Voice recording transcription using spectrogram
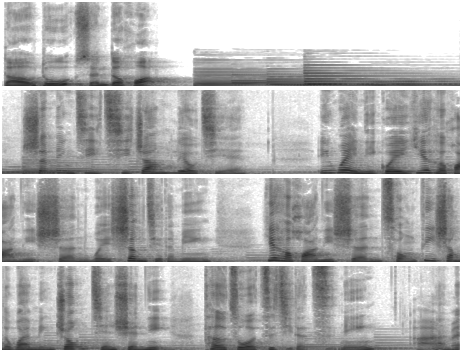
导读神的话，《生命记》七章六节，因为你归耶和华你神为圣洁的名。耶和华你神从地上的万民中拣选你，特作自己的子民。阿门。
